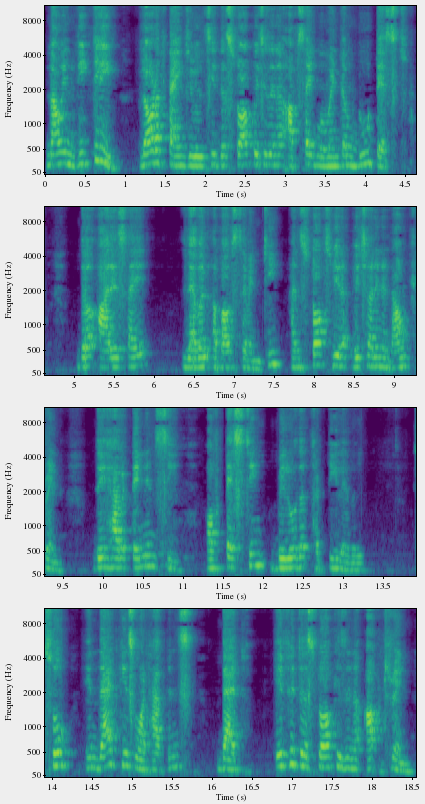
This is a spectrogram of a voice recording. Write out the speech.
Now in weekly, lot of times you will see the stock which is in an upside momentum do test the RSI level above 70 and stocks which are in a downtrend, they have a tendency of testing below the 30 level. So in that case what happens that if it a stock is in an uptrend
